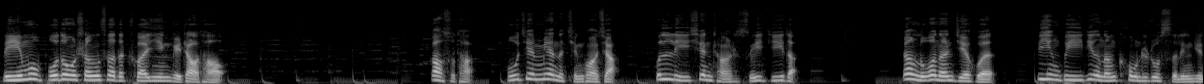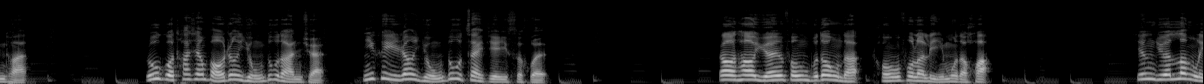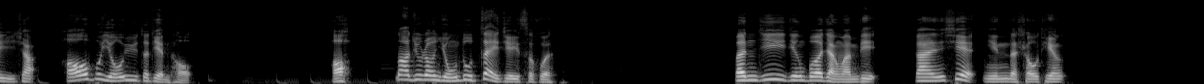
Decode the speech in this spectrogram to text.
李牧不动声色地传音给赵涛，告诉他不见面的情况下，婚礼现场是随机的，让罗南结婚，并不一定能控制住死灵军团。如果他想保证永渡的安全，你可以让永渡再结一次婚。赵涛原封不动地重复了李牧的话。星爵愣了一下，毫不犹豫地点头：“好，那就让永渡再结一次婚。”本集已经播讲完毕，感谢您的收听。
